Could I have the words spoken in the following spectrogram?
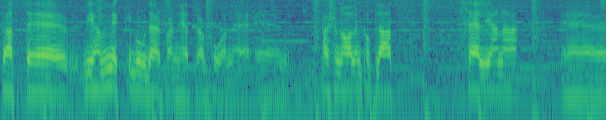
Så att eh, vi har mycket goda erfarenheter av Kone. Eh, personalen på plats, säljarna, Eh, Eh,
